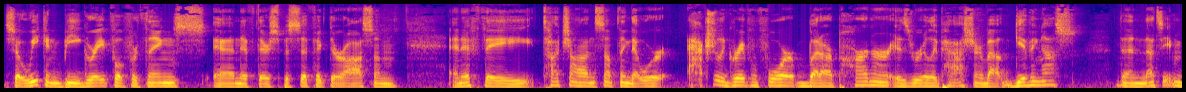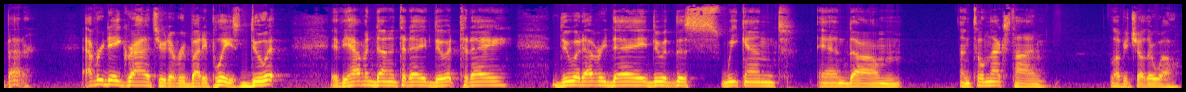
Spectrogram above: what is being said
So we can be grateful for things, and if they're specific, they're awesome. And if they touch on something that we're actually grateful for, but our partner is really passionate about giving us, then that's even better. Everyday gratitude, everybody. Please do it. If you haven't done it today, do it today. Do it every day. Do it this weekend. And um, until next time, love each other well.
